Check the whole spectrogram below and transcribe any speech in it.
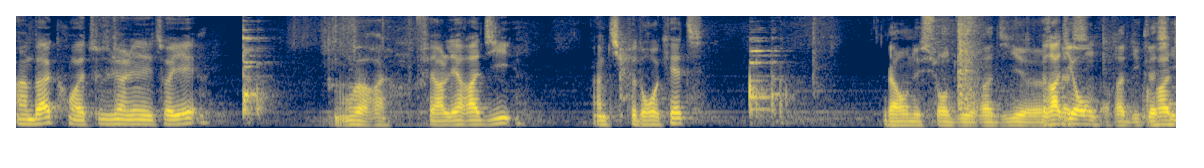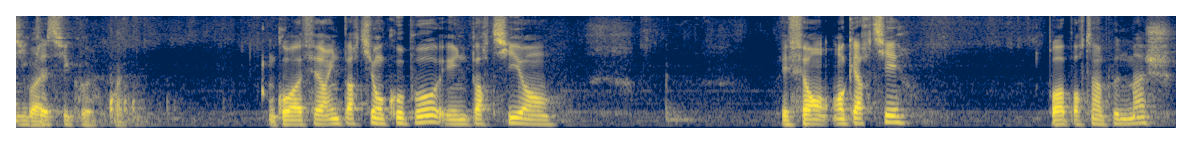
un bac, on va tous bien les nettoyer. On va faire les radis, un petit peu de roquette. Là, on est sur du radis, euh, radis rond. radis classique. Radis ouais. classique, ouais. Donc on va faire une partie en copeaux et une partie en. et faire en, en quartier pour apporter un peu de mâche.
